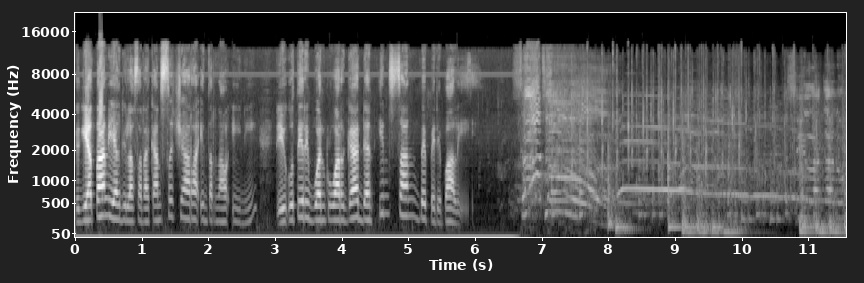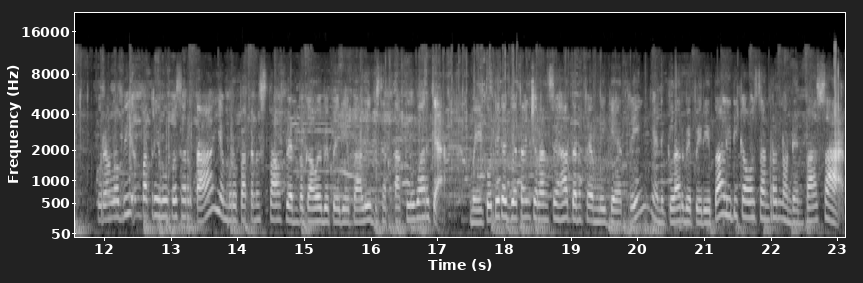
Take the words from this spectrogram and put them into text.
Kegiatan yang dilaksanakan secara internal ini diikuti ribuan keluarga dan insan BPD Bali. Kurang lebih 4.000 peserta yang merupakan staf dan pegawai BPD Bali beserta keluarga mengikuti kegiatan Jalan Sehat dan Family Gathering yang digelar BPD Bali di kawasan Renon dan Pasar.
